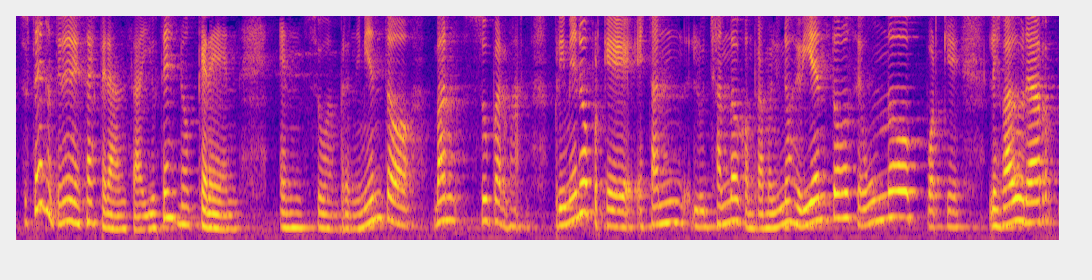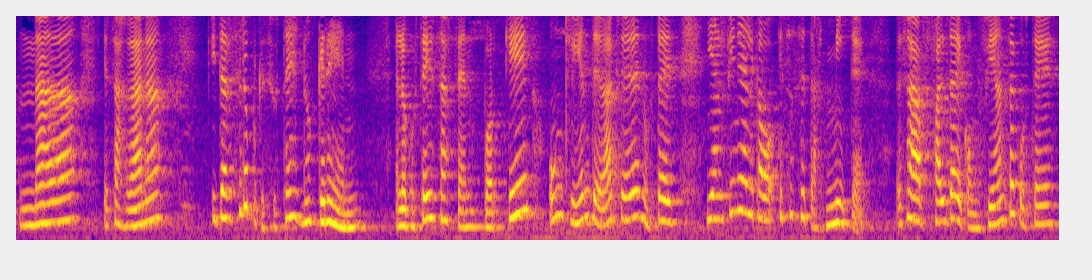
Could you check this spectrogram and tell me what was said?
Si ustedes no tienen esa esperanza y ustedes no creen en su emprendimiento, van súper mal. Primero porque están luchando contra molinos de viento, segundo porque les va a durar nada esas ganas y tercero porque si ustedes no creen, en lo que ustedes hacen, por qué un cliente va a creer en ustedes y al fin y al cabo eso se transmite. Esa falta de confianza que ustedes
